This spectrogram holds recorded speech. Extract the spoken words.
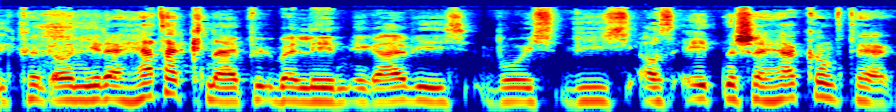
ich könnte auch in jeder Hertha-Kneipe überleben, egal wie ich, wo ich, wie ich aus ethnischer Herkunft her,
